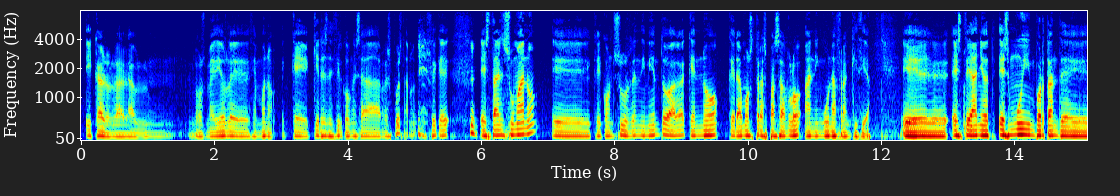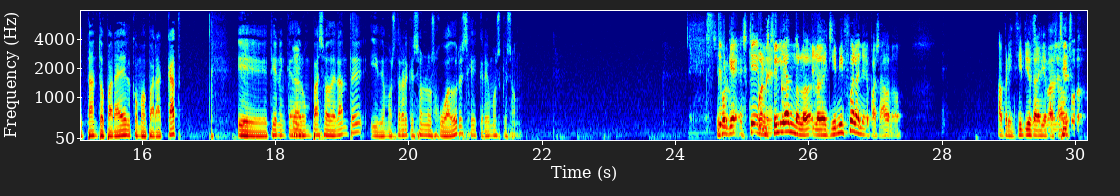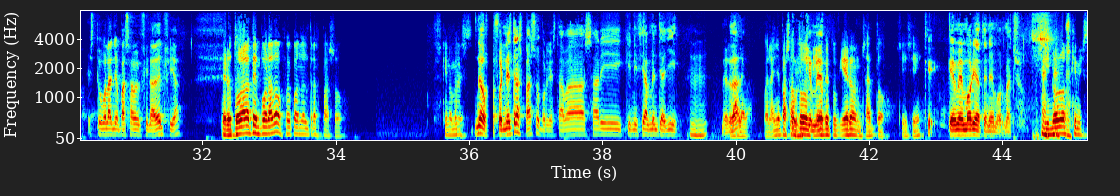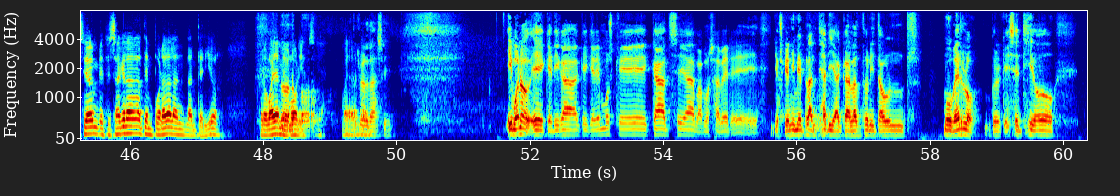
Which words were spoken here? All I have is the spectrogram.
Y claro, la- la- los medios le decían, bueno, ¿qué quieres decir con esa respuesta? ¿no? Dice que está en su mano eh, que con su rendimiento haga que no queramos traspasarlo a ninguna franquicia. Eh, este año es muy importante tanto para él como para Kat. Eh, tienen que dar un paso adelante y demostrar que son los jugadores que creemos que son. Sí, porque es que Bueno, me estoy liando. Lo, lo de Jimmy fue el año pasado, ¿no? A principios del año pasado. estuvo, estuvo el año pasado en Filadelfia. Pero toda la temporada fue cuando el traspaso. Es que no me. No, fue en el traspaso, porque estaba Sari inicialmente allí. ¿verdad? Vale, vale. Fue el año pasado Uy, todo el me- que tuvieron, exacto. Sí, sí. ¿Qué, qué memoria tenemos, macho? Si no, los que me, estoy- me pensaba que era la temporada la, la anterior. Pero vaya No, memoria, no. sí. Vaya Es memoria. verdad, sí. Y bueno, eh, que diga que queremos que Cat sea, vamos a ver, eh, yo es que ni me plantearía que Anthony Towns moverlo, porque ese tío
